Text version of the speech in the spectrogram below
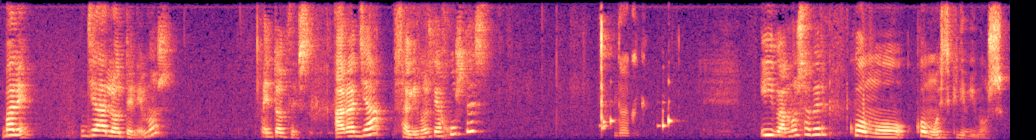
Vale, ya lo tenemos. Entonces, ahora ya salimos de ajustes doc, y vamos a ver cómo, cómo escribimos.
